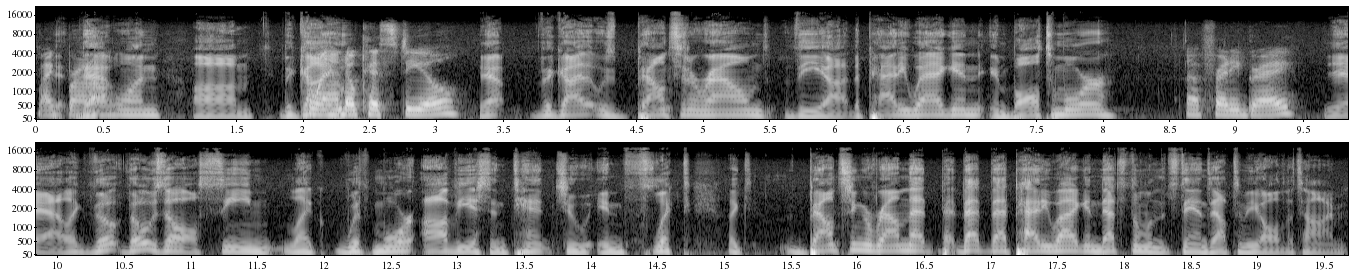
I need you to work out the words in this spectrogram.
Mike Brown That one. Um, the guy. who- Philando Castile Yep, the guy that was bouncing around the uh, the paddy wagon in Baltimore. uh, Freddie Gray Yeah, like th- those all seem like with more obvious intent to inflict, like bouncing around that that that paddy wagon. That's the one that stands out to me all the time.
